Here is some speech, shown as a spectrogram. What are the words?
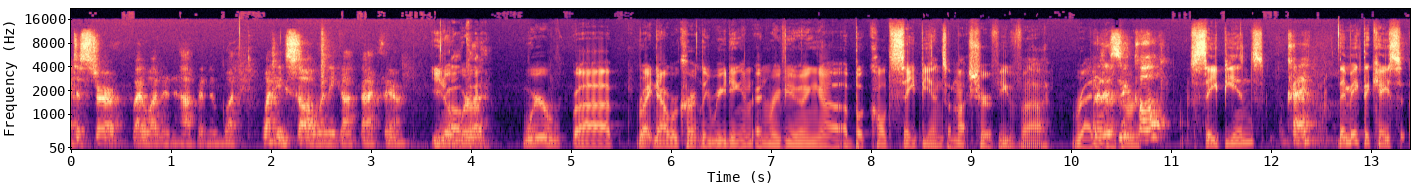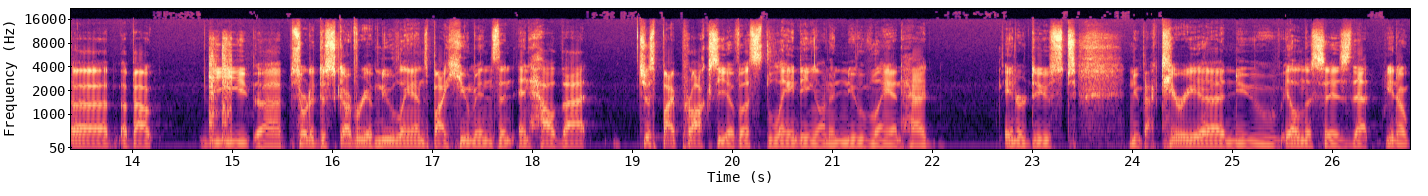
disturbed by what had happened and what, what he saw when he got back there. You know, Okay. we're we're uh, right now we're currently reading and, and reviewing uh, a book called *Sapiens*. I'm not sure if you've uh, read What it. or is it called? *Sapiens*. Okay. They make the case uh, about the uh, sort of discovery of new lands by humans and, and how that, just by proxy of us landing on a new land, had introduced new bacteria, new illnesses that you know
